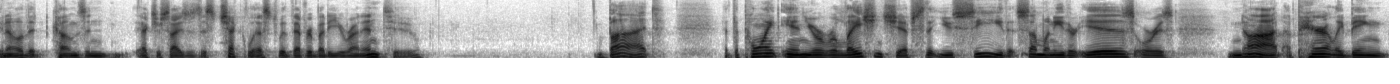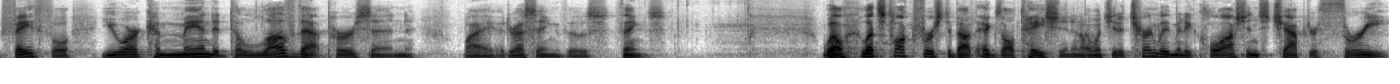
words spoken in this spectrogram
you know that comes and exercises this checklist with everybody you run into. But at the point in your relationships that you see that someone either is or is not apparently being faithful, you are commanded to love that person by addressing those things. Well, let's talk first about exaltation. And I want you to turn with me to Colossians chapter 3.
